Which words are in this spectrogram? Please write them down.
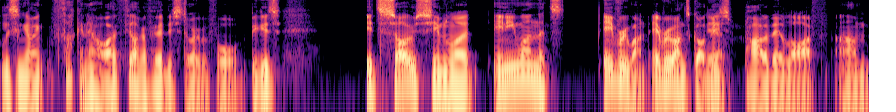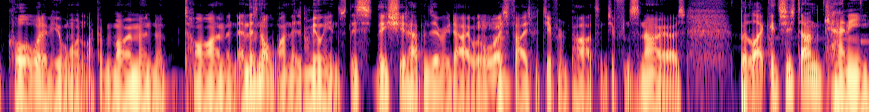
listen, going, "Fucking hell!" I feel like I've heard this story before because it's so similar. Anyone that's everyone, everyone's got Yeah. this part of their life. Um, call it whatever you want, like a moment of time, and, and there's not one. There's millions. This this shit happens every day. We're Mm-hmm. always faced with different parts and different scenarios, but like it's just uncanny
